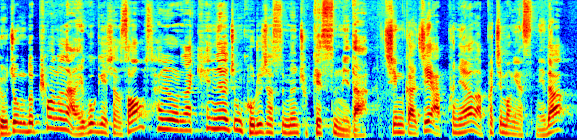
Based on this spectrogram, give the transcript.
요 정도 표는 알고 계셔서 사료나 캔을 좀 고르셨으면 좋겠습니다. 지금까지 아프냥 아프지멍이었습니다.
